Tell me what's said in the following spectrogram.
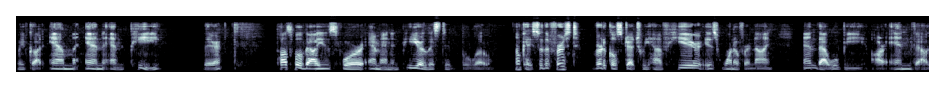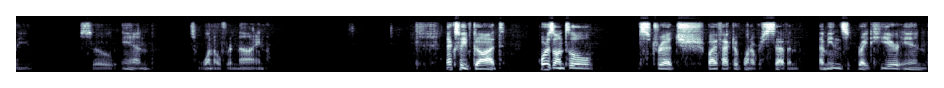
We've got m, n, and p there. Possible values for m, n, and p are listed below. Okay, so the first vertical stretch we have here is 1 over 9, and that will be our n value. So n it's 1 over 9. Next we've got horizontal stretch by a factor of 1 over 7. That means right here in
